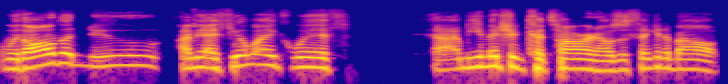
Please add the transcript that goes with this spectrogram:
with all the new. I mean, I feel like with uh, you mentioned Qatar, and I was just thinking about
